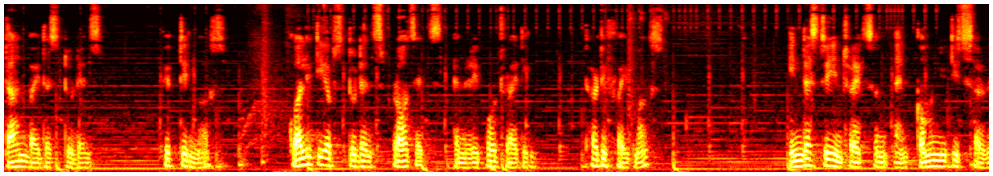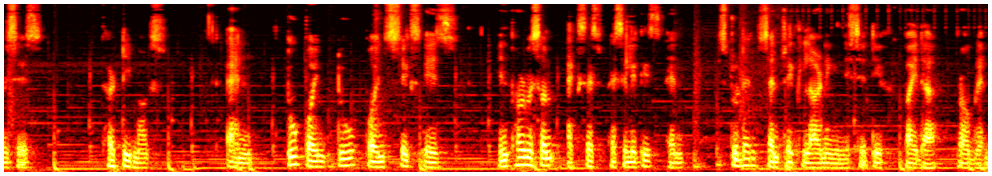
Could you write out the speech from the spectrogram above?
done by the students. 15 marks. Quality of students projects and report writing 35 marks industry interaction and community services 30 marks and 2.2.6 is information access facilities and student centric learning initiative by the program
